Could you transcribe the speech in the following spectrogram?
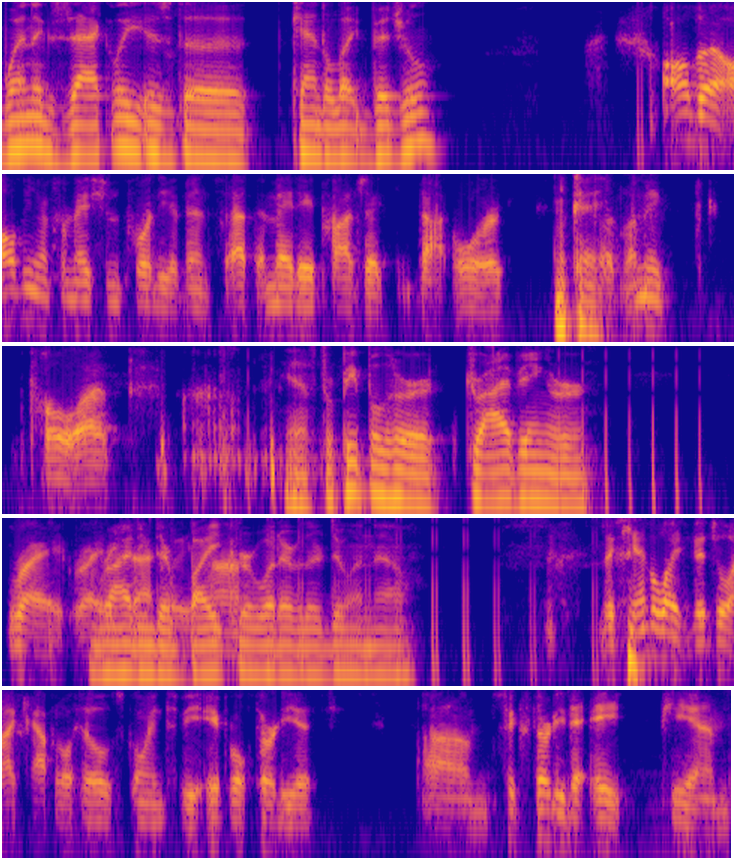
when exactly is the candlelight vigil? All the all the information for the events at the maydayproject.org. Okay. But let me pull up. Um, yeah, for people who are driving or right, right, riding exactly. their bike Um, or whatever they're doing now. The candlelight vigil at Capitol Hill is going to be April 30th, um, 6:30 to 8 p.m.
